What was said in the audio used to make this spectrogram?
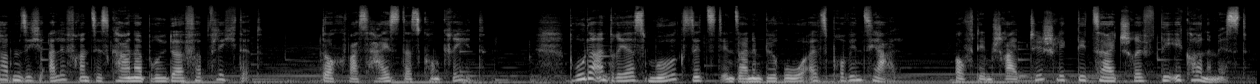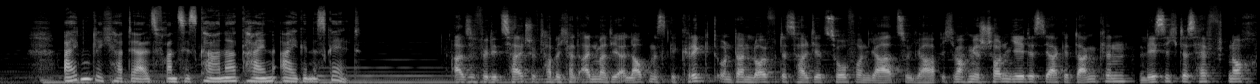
haben sich alle Franziskanerbrüder verpflichtet. Doch was heißt das konkret? Bruder Andreas Murg sitzt in seinem Büro als Provinzial. Auf dem Schreibtisch liegt die Zeitschrift The Economist. Eigentlich hat er als Franziskaner kein eigenes Geld. Also für die Zeitschrift habe ich halt einmal die Erlaubnis gekriegt und dann läuft es halt jetzt so von Jahr zu Jahr. Ich mache mir schon jedes Jahr Gedanken, lese ich das Heft noch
